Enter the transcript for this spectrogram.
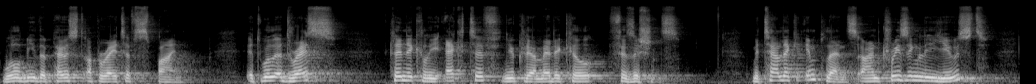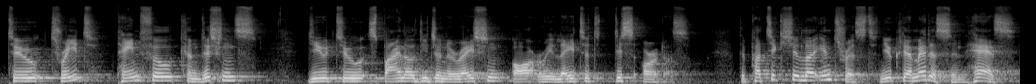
will be the post-operative spine. It will address clinically active nuclear medical physicians. Metallic implants are increasingly used to treat painful conditions due to spinal degeneration or related disorders. The particular interest nuclear medicine has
